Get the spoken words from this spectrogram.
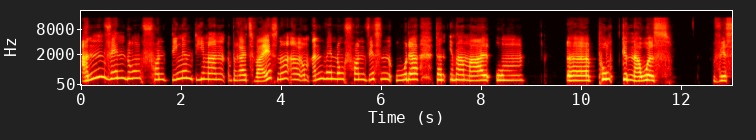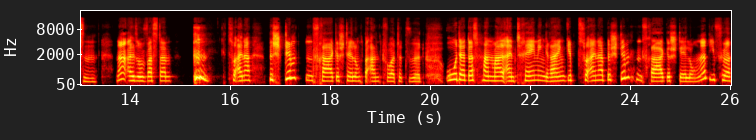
Anwendung von Dingen, die man bereits weiß, ne, äh, um Anwendung von Wissen oder dann immer mal um äh, punktgenaues Wissen. Ne? Also was dann zu einer bestimmten Fragestellung beantwortet wird oder dass man mal ein Training reingibt zu einer bestimmten Fragestellung, ne, die für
